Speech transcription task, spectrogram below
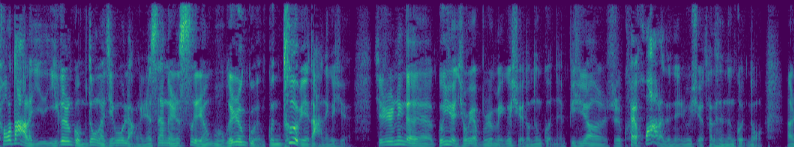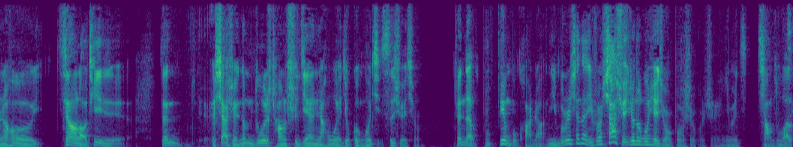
超大了，一一个人滚不动了，结果两个人、三个人、四个人、五个人滚，滚特别大那个雪。其实那个滚雪球也不是每个雪都能滚的，必须要是快化了的那种雪，它才能滚动啊。然后像老 T 在下雪那么多长时间，然后我也就滚过几次雪球，真的不并不夸张。你不是现在你说下雪就能滚雪球？不是不是，你们想多了。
